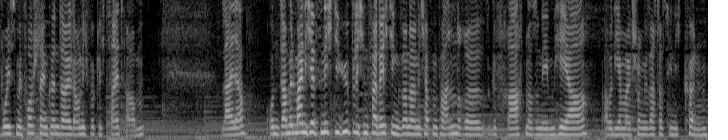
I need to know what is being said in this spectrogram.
wo ich es mir vorstellen könnte, halt auch nicht wirklich Zeit haben. Leider. Und damit meine ich jetzt nicht die üblichen Verdächtigen, sondern ich habe ein paar andere gefragt, mal so nebenher. Aber die haben halt schon gesagt, dass sie nicht können.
